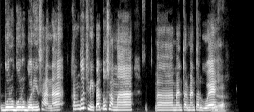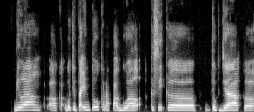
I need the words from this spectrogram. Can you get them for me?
guru-guru gue di sana, kan gue cerita tuh sama eh, mentor-mentor gue, Iya. bilang gue ceritain tuh kenapa gua ke ke Jogja ke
